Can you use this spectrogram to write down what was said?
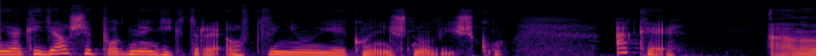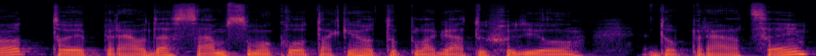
nejaké ďalšie podmienky, ktoré ovplyvňujú konečnú výšku. Aké? Áno, to je pravda. Sám som okolo takéhoto plagátu chodil do práce.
